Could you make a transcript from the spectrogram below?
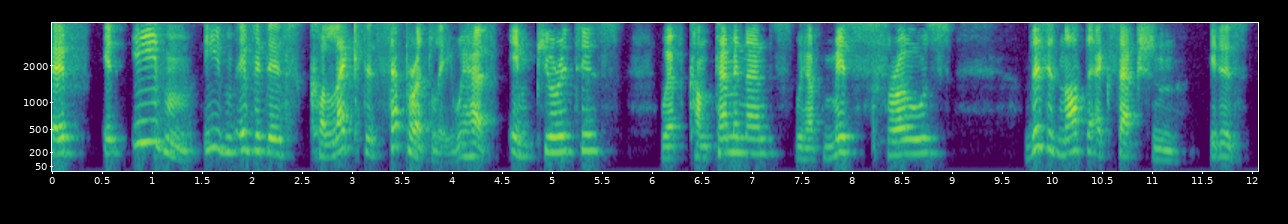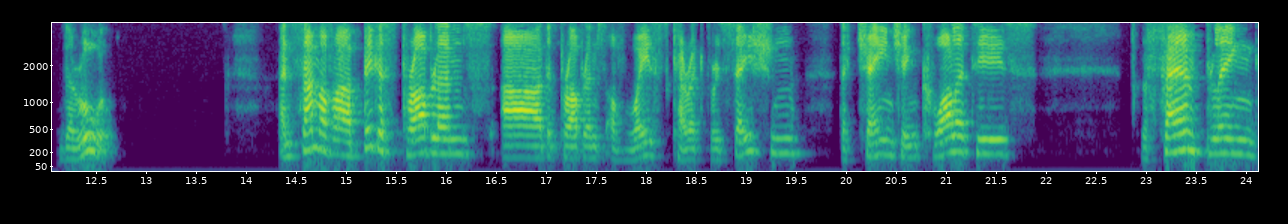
If it even, even if it is collected separately, we have impurities, we have contaminants, we have misthrows. This is not the exception, it is the rule. And some of our biggest problems are the problems of waste characterization, the changing qualities, the sampling,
